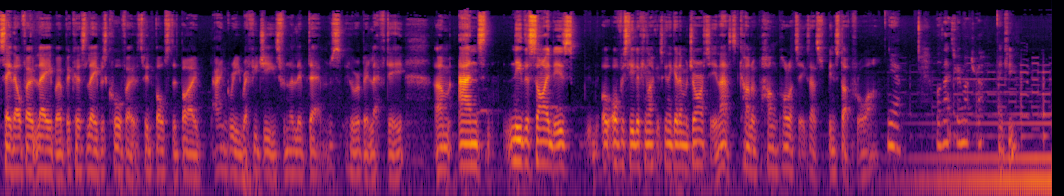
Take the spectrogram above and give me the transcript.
say they'll vote Labour because Labour's core vote has been bolstered by angry refugees from the Lib Dems who are a bit lefty. Um, and neither side is obviously looking like it's going to get a majority. And that's kind of hung politics. That's been stuck for a while. Yeah. Well, thanks very much, Ralph. Thank you.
